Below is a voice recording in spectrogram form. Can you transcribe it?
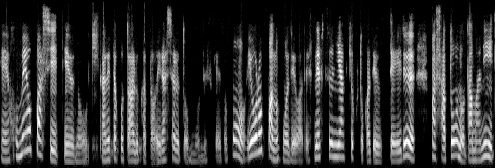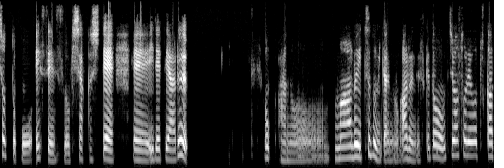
えー、ホメオパシーっていうのを聞かれたことある方はいらっしゃると思うんですけれども、ヨーロッパの方ではですね、普通に薬局とかで売っている、まあ、砂糖の玉にちょっとこうエッセンスを希釈して、えー、入れてある、おあのー、丸い粒みたいなのがあるんですけど、うちはそれを使っ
